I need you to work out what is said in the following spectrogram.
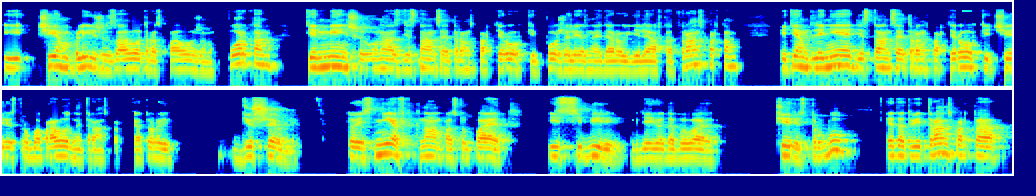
И чем ближе завод расположен к портам, тем меньше у нас дистанция транспортировки по железной дороге или автотранспортом, и тем длиннее дистанция транспортировки через трубопроводный транспорт, который дешевле. То есть нефть к нам поступает из Сибири, где ее добывают, через трубу. Этот вид транспорта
